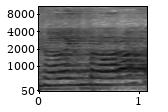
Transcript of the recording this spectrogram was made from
Cã implora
